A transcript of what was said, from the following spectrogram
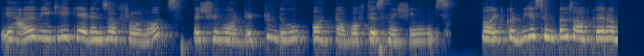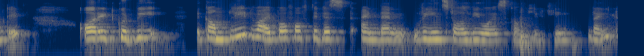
we have a weekly cadence of rollouts, which we wanted to do on top of these machines. Now, it could be a simple software update, or it could be a complete wipe off of the disk and then reinstall the OS completely, right?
